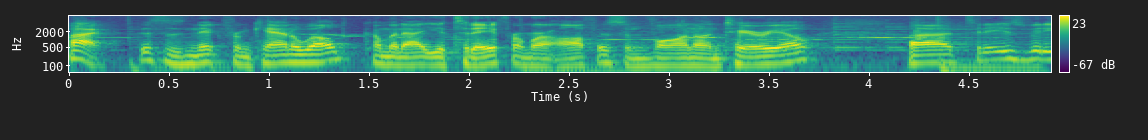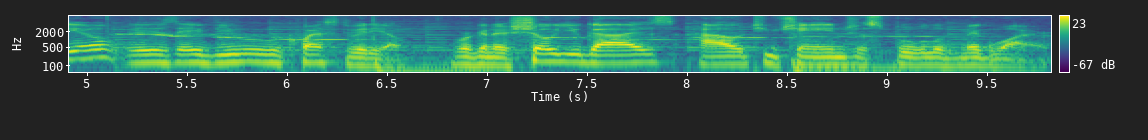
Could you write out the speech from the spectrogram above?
Hi, this is Nick from Canaweld coming at you today from our office in Vaughan, Ontario. Uh, today's video is a viewer request video. We're going to show you guys how to change a spool of MIG wire.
